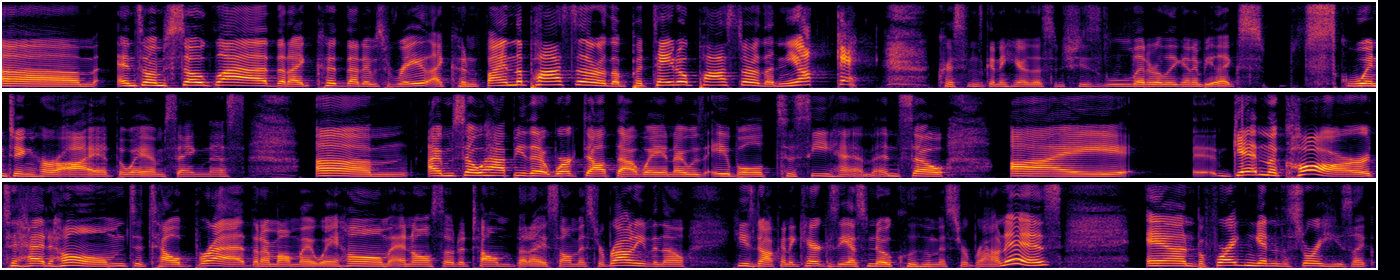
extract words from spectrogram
Um, and so I'm so glad that I could that it was real. I couldn't find the pasta or the potato pasta or the gnocchi. Kristen's gonna hear this and she's literally gonna be like squinting her eye at the way I'm saying this. Um, I'm so happy that it worked out that way and I was able to see him. And so I uh, get in the car to head home to tell Brett that I'm on my way home and also to tell him that I saw Mr. Brown, even though he's not going to care because he has no clue who Mr. Brown is. And before I can get into the story, he's like,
